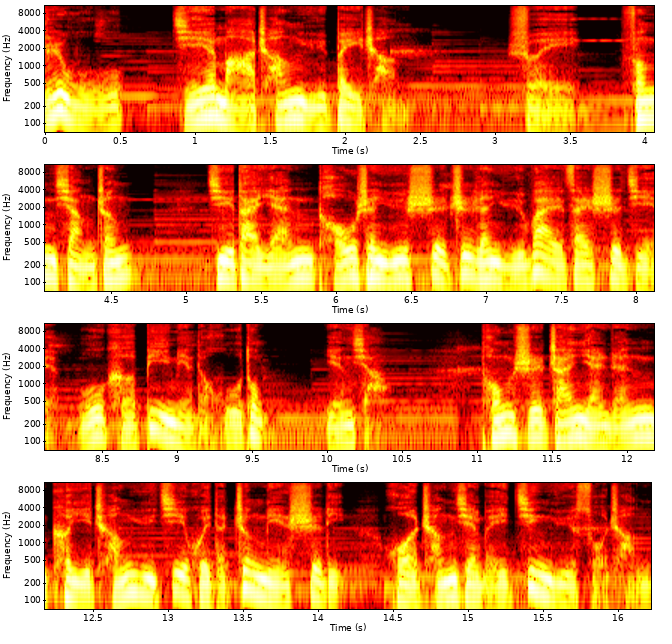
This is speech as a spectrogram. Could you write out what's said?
十五解马成与背成，水风象征，既代言投身于世之人与外在世界无可避免的互动影响，同时展演人可以成遇际会的正面事例，或呈现为境遇所成，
